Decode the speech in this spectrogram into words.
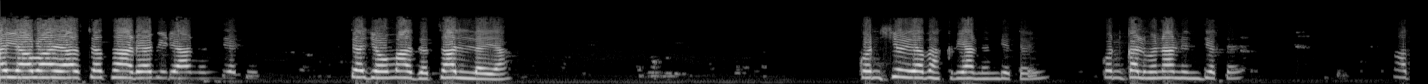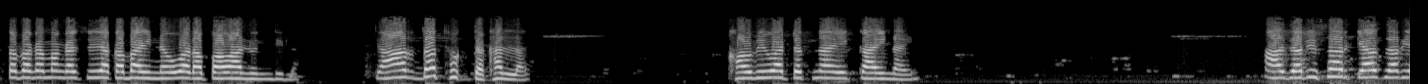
आया वायाच्या साड्या बिड्या आणून देते त्याच्यावर माझं चाललंय या. कोण शिळ्या भाकरी आणून देत कोण कालवण आणून देत आता बघा मगाशी एका बाईनं वडापाव आणून दिला. त्या अर्धाच फक्त खाल्ला. खाऊ बी वाटत नाही काय नाही. आजारी सारखे आजारी.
